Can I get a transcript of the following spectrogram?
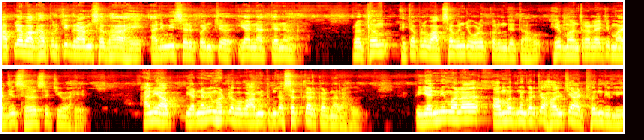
आपल्या वाघापूरची ग्रामसभा आहे आणि मी सरपंच या नात्यानं प्रथम इथं आपलं वाघसाहेबांची ओळख करून देत आहोत हे मंत्रालयाचे माजी सहसचिव आहेत. आणि आप यांना मी म्हटलं बाबा आम्ही तुमचा सत्कार करणार आहोत. तर यांनी मला अहमदनगरच्या हॉलची आठवण दिली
